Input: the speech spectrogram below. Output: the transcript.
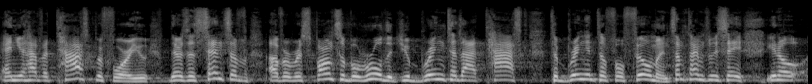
and you have a task before you, there's a sense of, of a responsible rule that you bring to that task to bring into fulfillment. Sometimes we say, you know,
